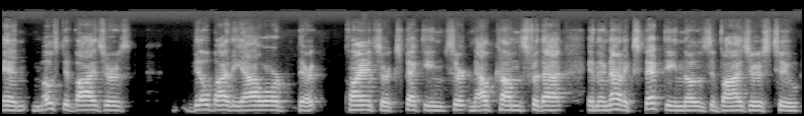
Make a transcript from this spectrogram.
And most advisors bill by the hour. Their clients are expecting certain outcomes for that, and they're not expecting those advisors to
